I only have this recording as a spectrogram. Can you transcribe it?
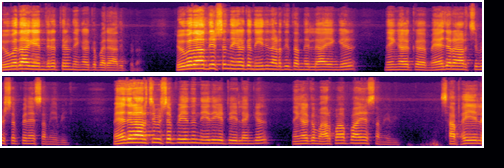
രൂപതാ കേന്ദ്രത്തിൽ നിങ്ങൾക്ക് പരാതിപ്പെടാം. രൂപതാധ്യക്ഷൻ നിങ്ങൾക്ക് നീതി നടത്തി തന്നില്ല എങ്കിൽ നിങ്ങൾക്ക് മേജർ ആർച്ച് ബിഷപ്പിനെ സമീപിക്കാം. മേജർ ആർച്ച് ബിഷപ്പിൽ നിന്ന് നീതി കിട്ടിയില്ലെങ്കിൽ നിങ്ങൾക്ക് മാർപ്പാപ്പായെ സമീപിക്കും. സഭയിൽ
